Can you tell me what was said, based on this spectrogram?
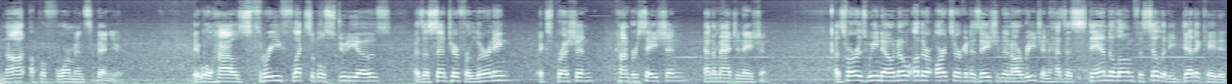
not a performance venue. It will house three flexible studios as a center for learning, expression, conversation, and imagination. As far as we know, no other arts organization in our region has a standalone facility dedicated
